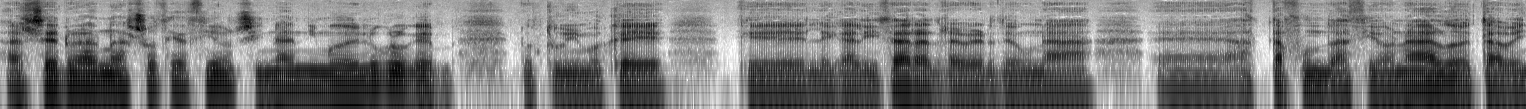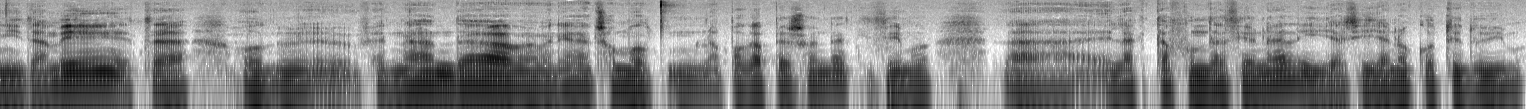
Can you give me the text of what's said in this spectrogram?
al ser una asociación sin ánimo de lucro que nos tuvimos que, que legalizar a través de una eh, acta fundacional donde está Beñi también está eh, Fernanda María, somos unas pocas personas que hicimos la- el acta fundacional y así ya nos constituimos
